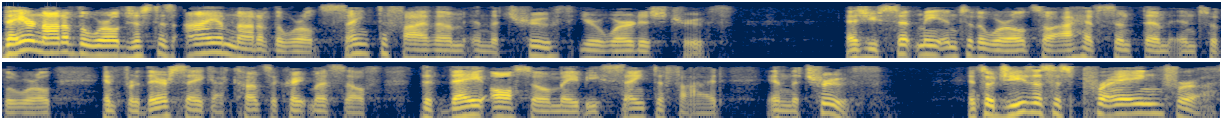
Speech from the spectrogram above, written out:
They are not of the world, just as I am not of the world. Sanctify them in the truth. Your word is truth. As you sent me into the world, so I have sent them into the world. And for their sake I consecrate myself, that they also may be sanctified in the truth. And so Jesus is praying for us.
